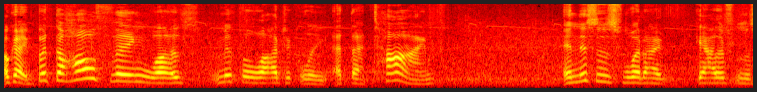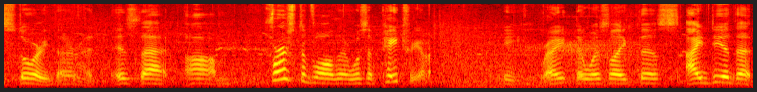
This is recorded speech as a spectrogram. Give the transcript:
Okay, but the whole thing was mythologically at that time, and this is what I gathered from the story that I read, is that um, first of all, there was a patriarchy, right? There was like this idea that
